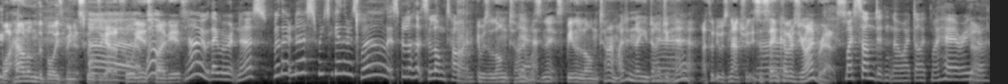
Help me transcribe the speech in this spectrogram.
what? How long have the boys been at school together? Four years, Uh, Well, five years? No, they were at nurse. Were they at nursery together as well? It's been it's a long time. It was a long time, Yeah. wasn't it? It's been a long time. I didn't know you dyed your Yeah. hair. I thought it was natural. It's the same No. colour as your eyebrows. My son didn't know I dyed my hair either.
